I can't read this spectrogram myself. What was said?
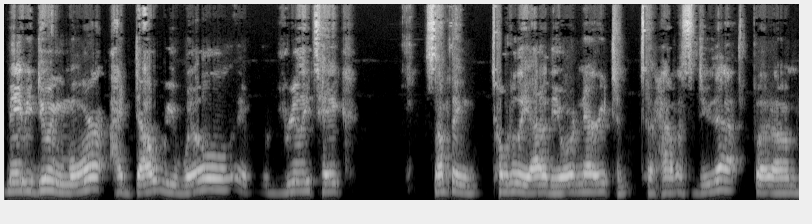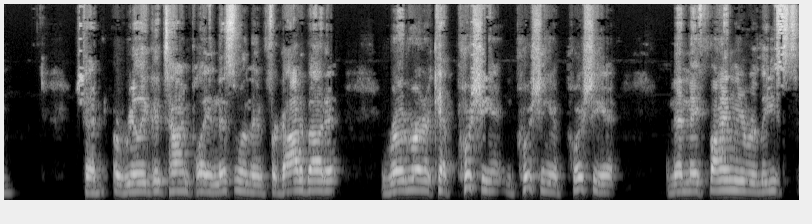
maybe doing more, I doubt we will. It would really take something totally out of the ordinary to to have us do that. But um, had a really good time playing this one, then forgot about it. Roadrunner kept pushing it and pushing it, pushing it, and then they finally released,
